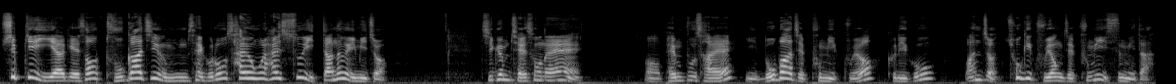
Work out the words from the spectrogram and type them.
쉽게 이야기해서 두 가지 음색으로 사용을 할 수 있다는 의미죠. 지금 제 손에 어, 뱀부사의 이 노바 제품이 있고요. 그리고 완전 초기 구형 제품이 있습니다.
